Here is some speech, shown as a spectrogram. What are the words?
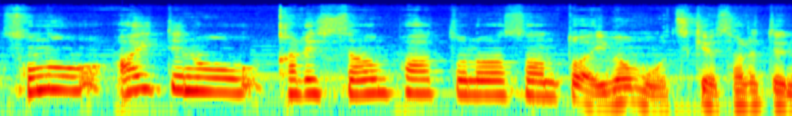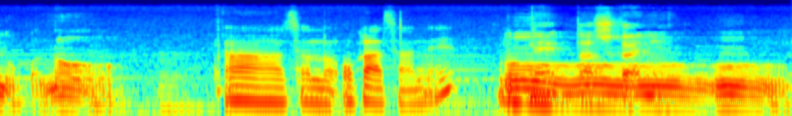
その相手の彼氏さんパートナーさんとは今もお付き合いされてんのかな？ああそのお母さんね。ねうん。確かに。うん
